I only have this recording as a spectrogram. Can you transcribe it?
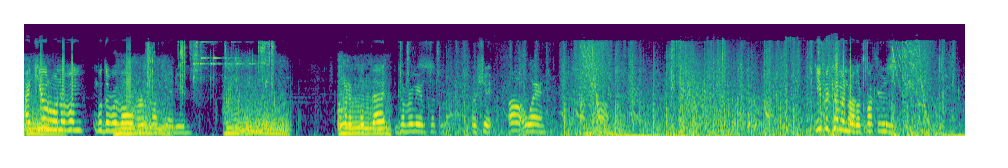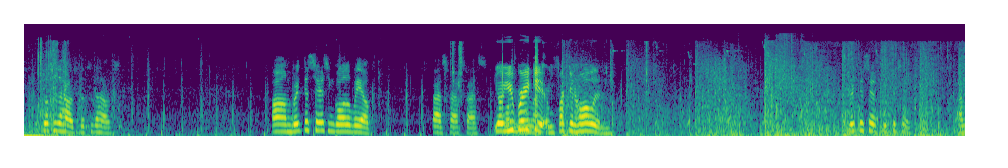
I killed one of them with a revolver. Fuck yeah, dude. I'm gonna clip that. Cover me, I'm clipping that. Oh shit. Oh, where? Keep it coming, Fuck. motherfuckers. Go to the house. Go to the house. Um, break the stairs and go all the way up. Fast, fast, fast. Yo, you break it. I'm fucking hauling. Break the stairs. Break the stairs. I'm,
